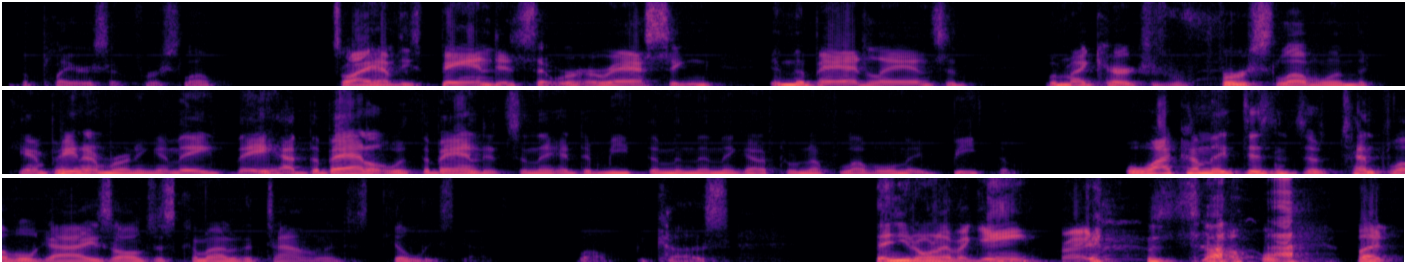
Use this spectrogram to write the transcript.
for the players at first level? So I have these bandits that were harassing in the Badlands, and when my characters were first level in the campaign I'm running, and they they had the battle with the bandits, and they had to meet them, and then they got up to enough level and they beat them. Well, why come they didn't the tenth level guys all just come out of the town and just kill these guys? Well, because then you don't have a game, right? so, but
